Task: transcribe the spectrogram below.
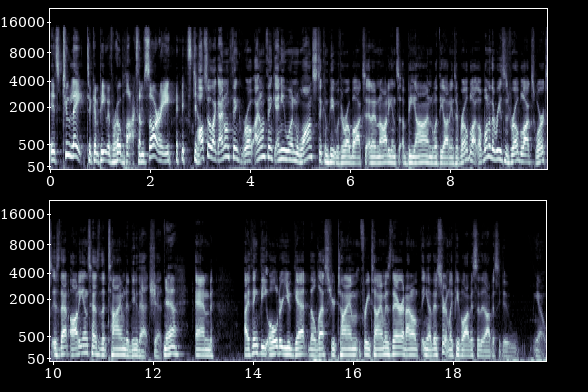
It's too late to compete with Roblox. I'm sorry. It's just also like I don't think Ro- I don't think anyone wants to compete with Roblox at an audience beyond what the audience of Roblox. One of the reasons Roblox works is that audience has the time to do that shit. yeah. And I think the older you get, the less your time free time is there. And I don't, you know, there's certainly people obviously that obviously do, you know,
